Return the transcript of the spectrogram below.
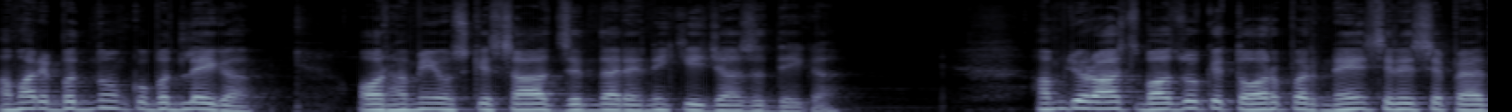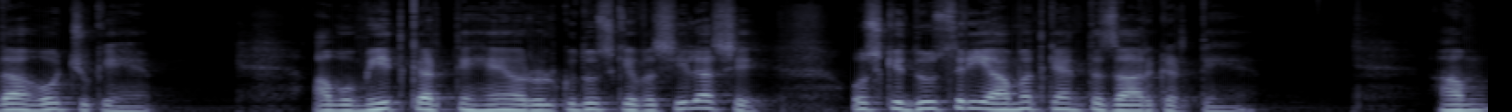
ہمارے بدنوں کو بدلے گا اور ہمیں اس کے ساتھ زندہ رہنے کی اجازت دے گا۔ ہم جو راست بازوں کے طور پر نئے سرے سے پیدا ہو چکے ہیں۔ اب امید کرتے ہیں اور القدس کے وسیلہ سے اس کی دوسری آمد کا انتظار کرتے ہیں۔ ہم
